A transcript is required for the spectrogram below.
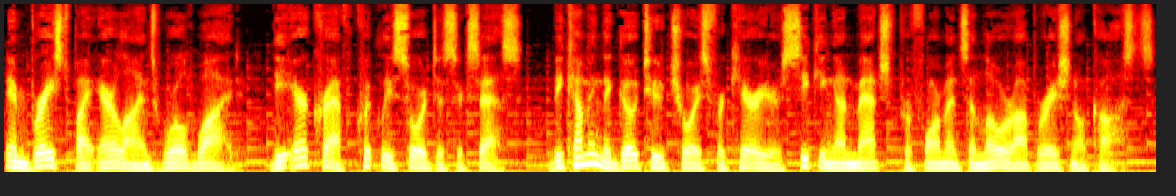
Embraced by airlines worldwide, the aircraft quickly soared to success, becoming the go-to choice for carriers seeking unmatched performance and lower operational costs.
